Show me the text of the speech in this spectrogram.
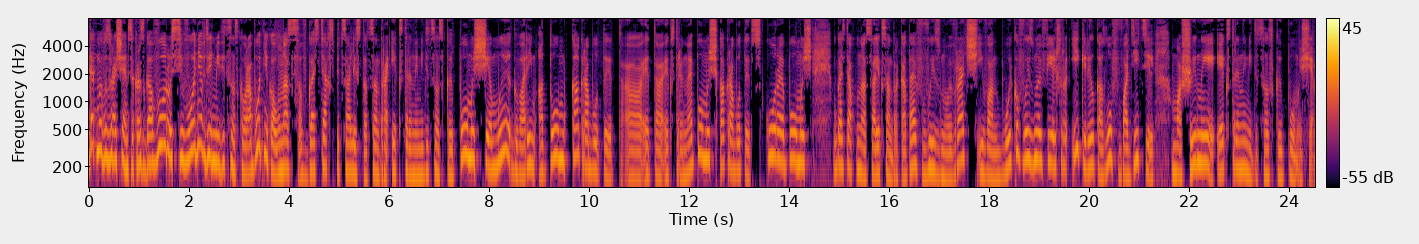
Итак, мы возвращаемся к разговору. Сегодня, в День медицинского работника, у нас в гостях специалиста Центра экстренной медицинской помощи. Мы говорим о том, как работает э, эта экстренная помощь, как работает скорая помощь. В гостях у нас Александр Катаев, выездной врач, Иван Бойков, выездной фельдшер, и Кирилл Козлов, водитель машины экстренной медицинской помощи.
